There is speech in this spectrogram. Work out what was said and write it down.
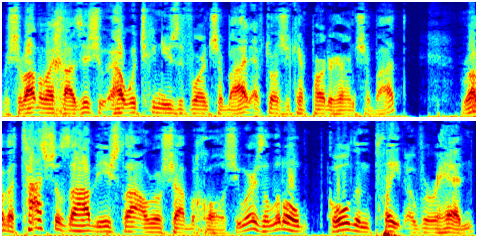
Shabbat l'maychazish, how which can use it for on Shabbat. After all, she can't part her hair on Shabbat. Rava tashel zahav yishla al rosha b'chol. She wears a little golden plate over her head.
